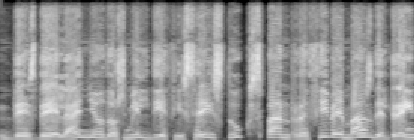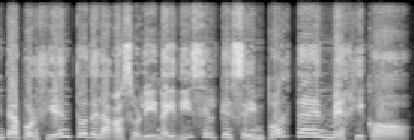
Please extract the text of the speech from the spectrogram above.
Desde el año 2016 Tuxpan recibe más del 30% de la gasolina y diésel que se importa en México.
